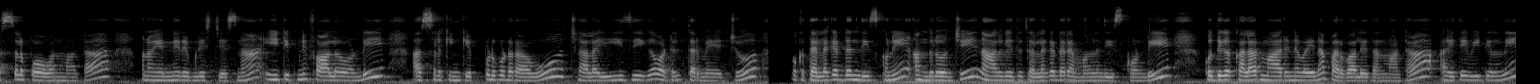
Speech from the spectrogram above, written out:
అస్సలు పోవన్నమాట. మనం ఎన్ని రెమెడీస్ చేసినా ఈ టిప్ని ఫాలో అవ్వండి. అస్సలకి ఇంకెప్పుడు కూడా రావు. చాలా ఈజీగా వాటిని తరిమేయచ్చు. ఒక తెల్లగడ్డని తీసుకొని అందులోంచి నాలుగైదు తెల్లగడ్డ రెమ్మల్ని తీసుకోండి. కొద్దిగా కలర్ మారినవైనా పర్వాలేదన్నమాట. అయితే వీటిల్ని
